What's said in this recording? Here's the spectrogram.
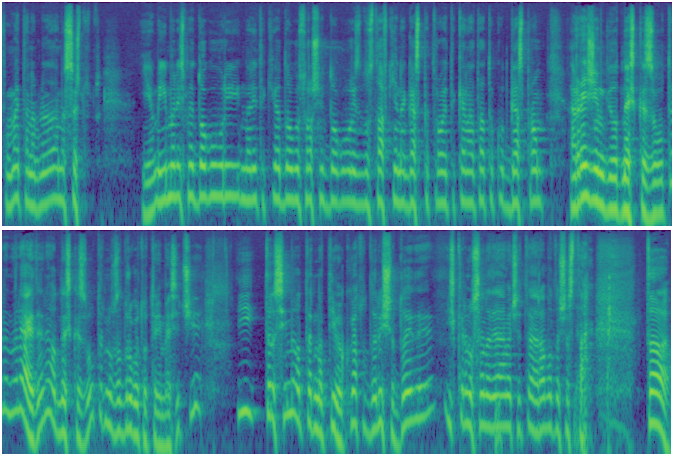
В момента наблюдаваме същото. Имаме, имали сме договори, нали, такива дългосрочни договори за доставки на газ, петрол и така нататък от Газпром. Режим ги от днеска за утре, нали, айде не от днеска за утре, но за другото три месечи и търсиме альтернатива, която дали ще дойде, искрено се надяваме, че тази работа ще стане. Та,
